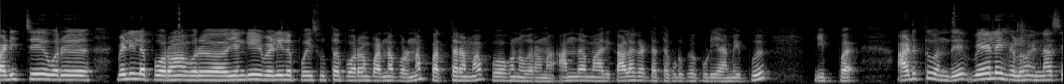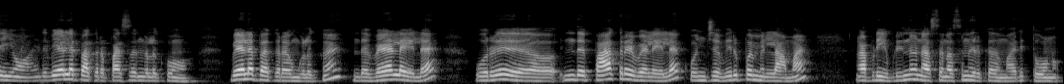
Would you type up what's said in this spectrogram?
படித்து ஒரு வெளியில் போகிறோம் ஒரு எங்கேயும் வெளியில் போய் சுத்த போகிறோம் பண்ண போகிறோம்னா பத்திரமா போகணும் வரணும். அந்த மாதிரி காலகட்டத்தை கொடுக்கக்கூடிய அமைப்பு இப்போ. அடுத்து வந்து வேலைகளும் என்ன செய்யும்? இந்த வேலை பார்க்குற பசங்களுக்கும் வேலை பார்க்குறவங்களுக்கும் இந்த வேலையில் ஒரு இந்த பார்க்குற வேலையில் கொஞ்சம் விருப்பம் இல்லாமல் அப்படி இப்படின்னு நச நசன்னு இருக்கிற மாதிரி தோணும்.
